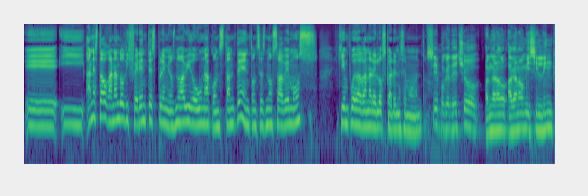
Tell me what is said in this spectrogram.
eh, y han estado ganando diferentes premios. No ha habido una constante, entonces no sabemos quién pueda ganar el Oscar en ese momento. Sí, porque de hecho han ganado, ha ganado Missing Link,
